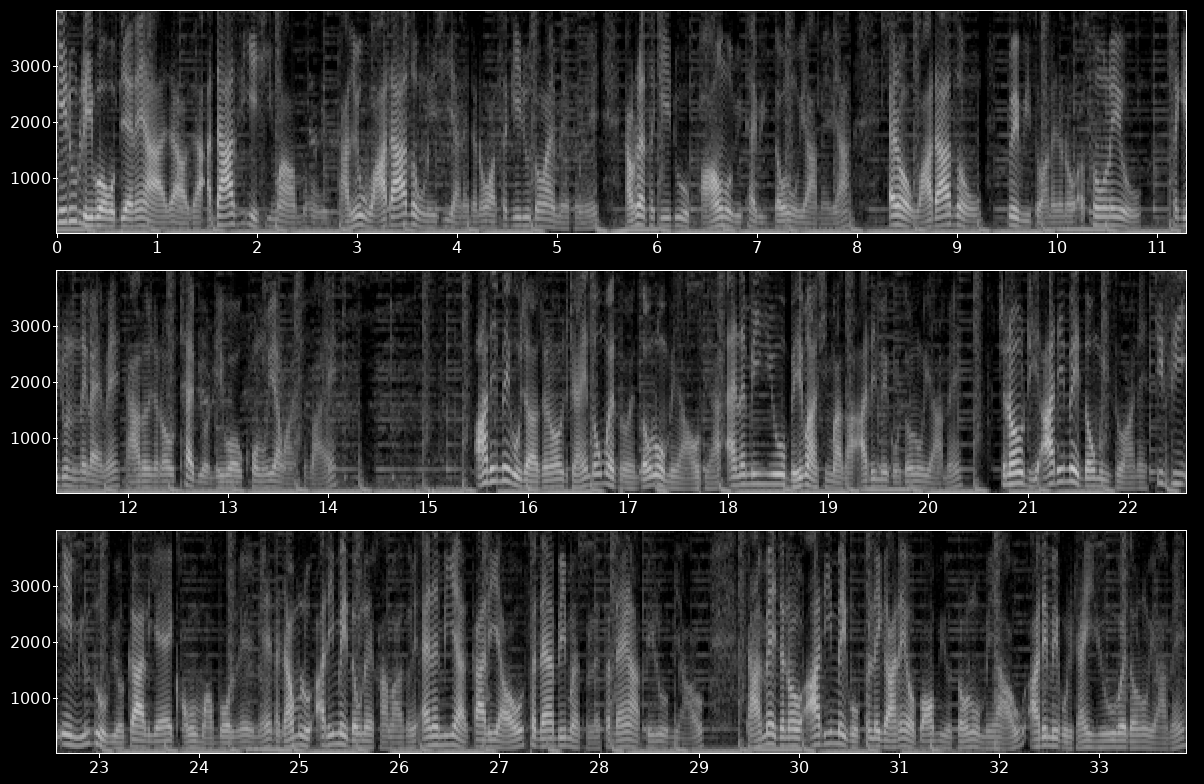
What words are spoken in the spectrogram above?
ကီတူလေးဘောကိုပြန်နေရတာကြောက်ဗျာအတားစီးရရှိမှာမဟုတ်ဘူးဒါမျိုးဝါတားစုံလေးရှိရတယ်ကျွန်တော်ကစကီတူသုံးလိုက်မယ်ဆိုရင်နောက်ထပ်စကီတူကိုဘောင်းဆိုပြီးထပ်ပြီးသုံးလို့ရမယ်ဗျာအဲ့တော့ဝါတားစုံတွေ့ပြီးဆိုတာနဲ့ကျွန်တော်အစွန်းလေးကိုစကီတူနဲ့နှိပ်လိုက်မယ်ဒါဆိုကျွန်တော်ထပ်ပြီးလေးဘောကိုခုံလို့ရမှာဖြစ်ပါတယ်အာဒီမိတ်ကိုကြာကျွန်တော်ဒီတိုင်းသုံးမယ်ဆိုရင်သုံးလို့မရဘူးဗျာ enemy hero ဘေးမှာရှိမှသာအာဒီမိတ်ကိုသုံးလို့ရမယ်ကျွန်တော်တို့ဒီ ultimate သုံးပြီဆိုတာနဲ့ CCA မျိုးဆိုပြီးတော့ကာလီယာရဲ့ခေါင်းပေါ်မှာပေါ်နေတယ်ဒါကြောင့်မလို့ ultimate သုံးတဲ့အခါမှာဆိုရင် enemy ကကာလီယာကိုစတန်ပေးမှဆိုရင်စတန်ကပေးလို့မရဘူး ဒါမဲ့ကျွန်တော်တို့ ultimate ကို flicker နဲ့ရောပေါင်းပြီးတော့သုံးလို့မရဘူး ultimate ကိုဒီတိုင်း U ပဲသုံးလို့ရမယ်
